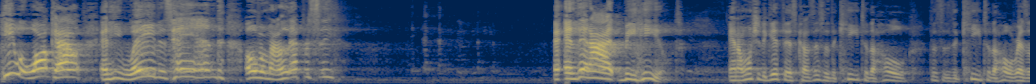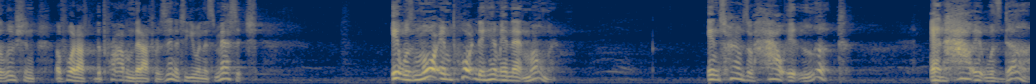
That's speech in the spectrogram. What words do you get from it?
he would walk out and he wave his hand over my leprosy and then I'd be healed. And I want you to get this because this is the key to the whole. This is the key to the whole resolution of what I, the problem that I presented to you in this message. It was more important to him in that moment, in terms of how it looked and how it was done,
